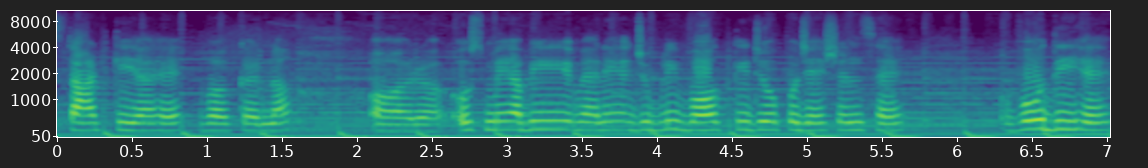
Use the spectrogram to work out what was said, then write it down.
स्टार्ट किया है वर्क करना और उसमें अभी मैंने जुबली वॉक की जो पोजेशंस है वो दी है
